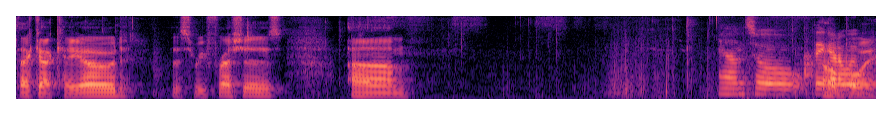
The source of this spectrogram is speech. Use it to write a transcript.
that got KO'd. This refreshes. Um, And so they oh gotta. boy.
